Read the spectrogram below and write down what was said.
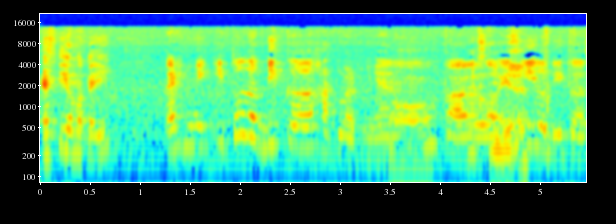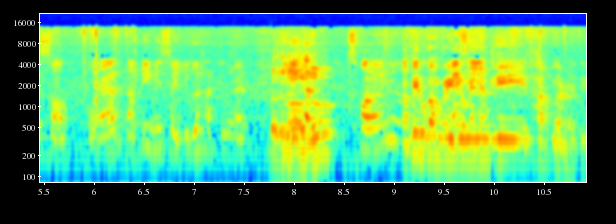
SI sama TI? teknik itu lebih ke hardware-nya Oh. kalau? SI lebih ke software tapi bisa juga hardware jadi kan sekolahnya Tapi bukan SI. predominantly hardware berarti.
